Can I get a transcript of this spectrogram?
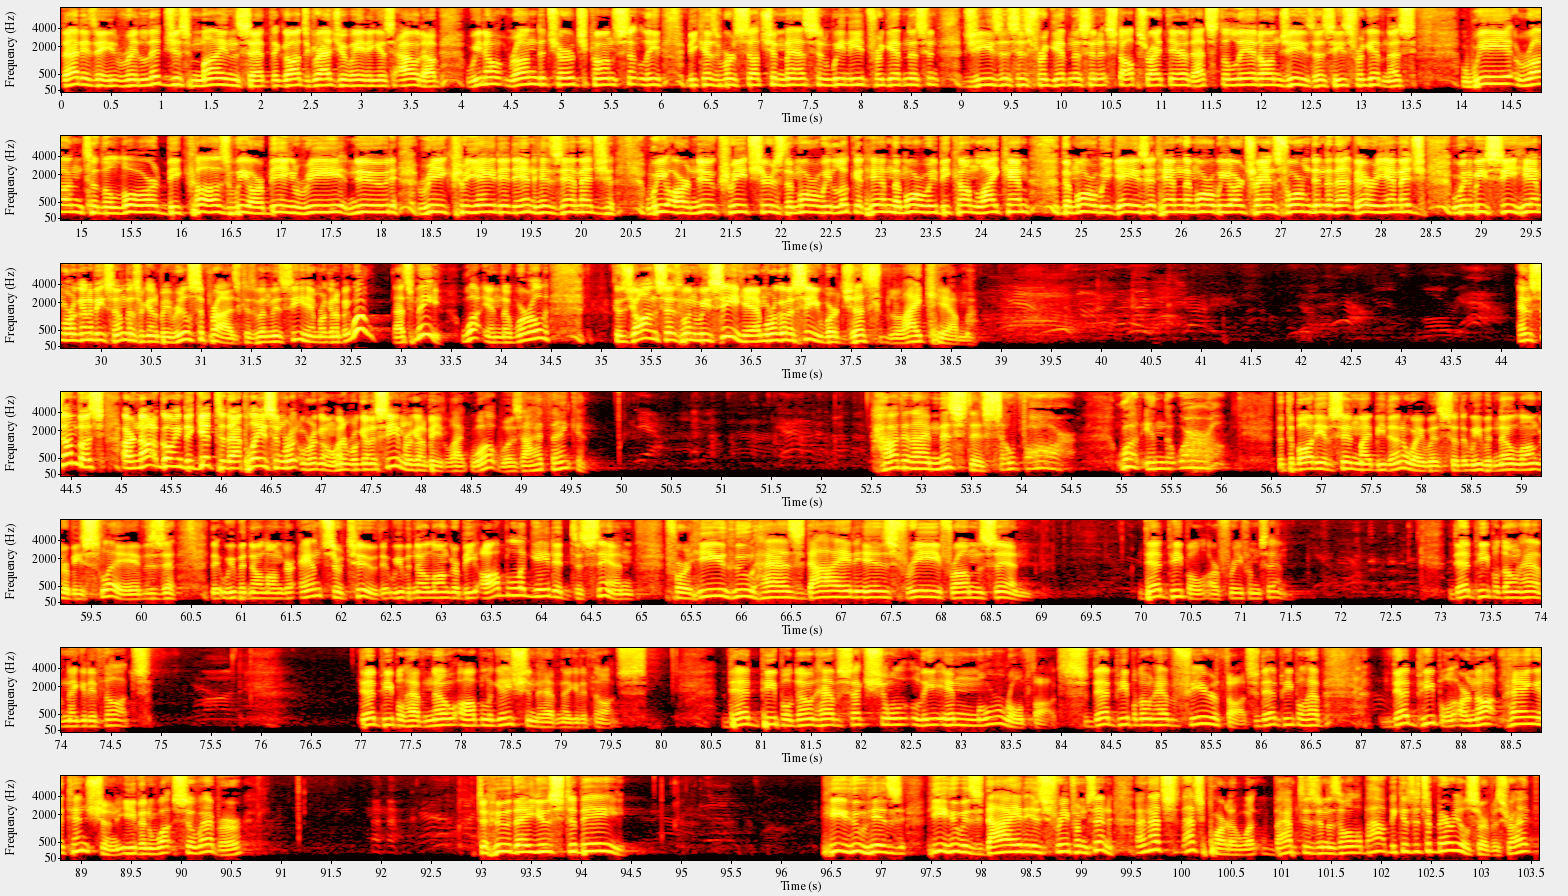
That is a religious mindset that God's graduating us out of. We don't run to church constantly because we're such a mess and we need forgiveness and Jesus is forgiveness and it stops right there. That's the lid on Jesus. He's forgiveness. We run to the Lord because we are being renewed, recreated in His image. We are new creatures. The more we look at Him, the more we become like Him. The more we gaze at Him, the more we are transformed into that very image. When we see Him, we're going to be, some of us are going to be real surprised because when we see Him, we're going to be, whoa, that's me. What in the world? Because John says when we see Him, we're going to see we're just like Him. And some of us are not going to get to that place, and we're, we're going, we're going to see him. We're going to be like, what was I thinking? How did I miss this so far? What in the world? That the body of sin might be done away with so that we would no longer be slaves, uh, that we would no longer answer to, that we would no longer be obligated to sin, for he who has died is free from sin. Dead people are free from sin. Dead people don't have negative thoughts. Dead people have no obligation to have negative thoughts. Dead people don't have sexually immoral thoughts. Dead people don't have fear thoughts. Dead people have dead people are not paying attention even whatsoever to who they used to be. He who is he who has died is free from sin. And that's that's part of what baptism is all about because it's a burial service, right?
